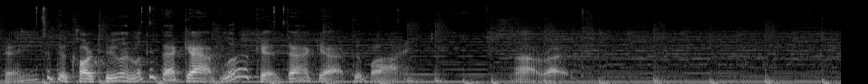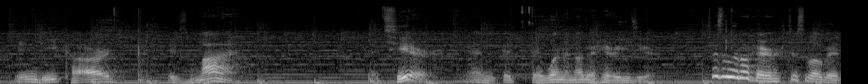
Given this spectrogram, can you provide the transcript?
Okay, it's a good car too, and look at that gap. Look at that gap. Goodbye. All right. Indy card is mine. It's here, and it, it went another hair easier. Just a little hair, just a little bit.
